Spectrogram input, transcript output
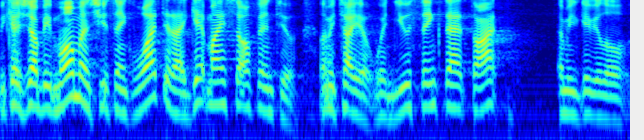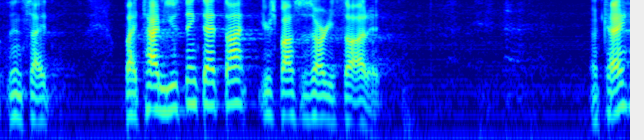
Because there'll be moments you think, what did I get myself into? Let me tell you, when you think that thought, let me give you a little insight. By the time you think that thought, your spouse has already thought it. Okay?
